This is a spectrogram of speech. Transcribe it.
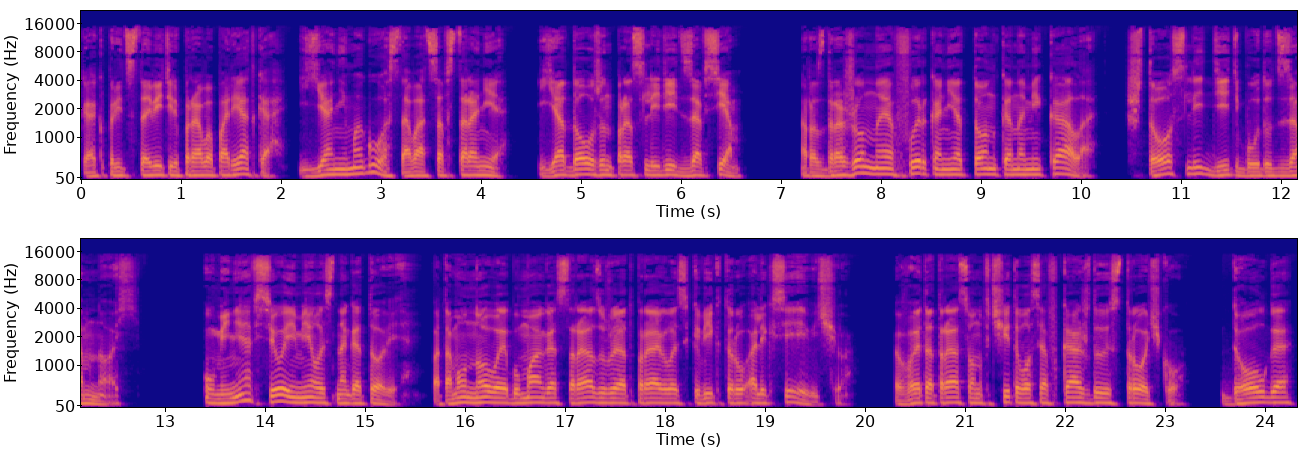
Как представитель правопорядка, я не могу оставаться в стороне. Я должен проследить за всем. Раздраженное фырканье тонко намекало, что следить будут за мной. У меня все имелось наготове, потому новая бумага сразу же отправилась к Виктору Алексеевичу. В этот раз он вчитывался в каждую строчку, долго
